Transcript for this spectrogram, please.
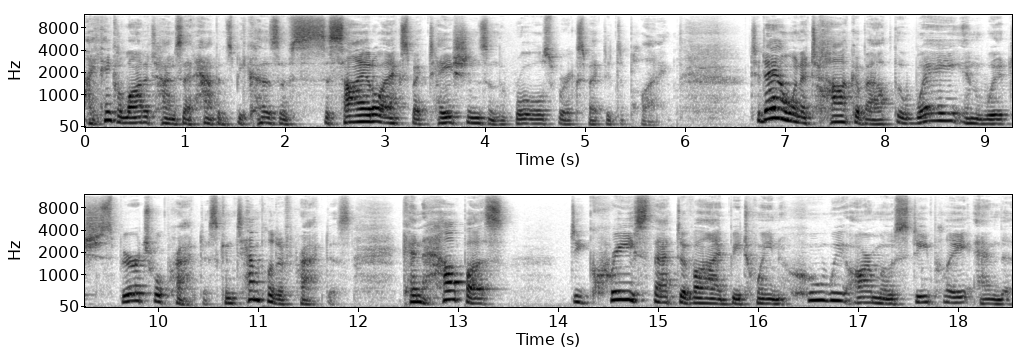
I think a lot of times that happens because of societal expectations and the roles we're expected to play. Today I want to talk about the way in which spiritual practice, contemplative practice, can help us decrease that divide between who we are most deeply and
